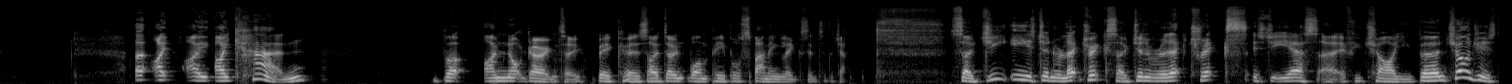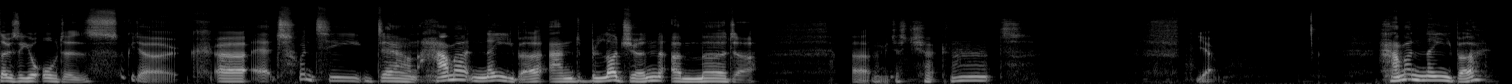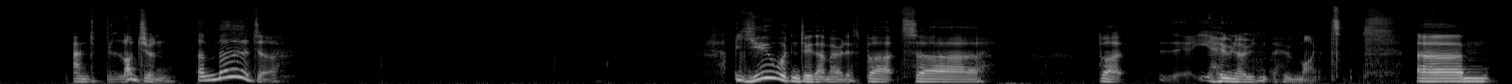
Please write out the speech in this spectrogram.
Uh, I, I, I can, but I'm not going to because I don't want people spamming links into the chat. So GE is General Electric. So General Electrics is GES. Uh, if you char, you burn. Charges, those are your orders. Okie doke. Uh, 20 down. Hammer, neighbour, and bludgeon, a murder. Uh, let me just check that. Yeah. Hammer, neighbour, and bludgeon, a murder. You wouldn't do that, Meredith, but uh, but who knows who might. Um,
